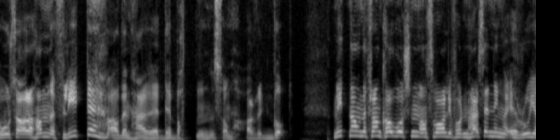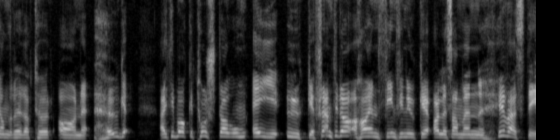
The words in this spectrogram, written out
Tor Sara han flirte av denne debatten som har gått. Mitt navn er Frank Halvorsen. Ansvarlig for denne sendinga er Rojan-redaktør Arne Hauge. Jeg er tilbake torsdag om ei uke. Frem til da, ha en finfin fin uke, alle sammen. Hyvesti!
